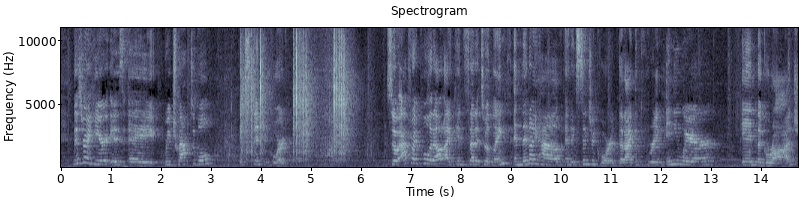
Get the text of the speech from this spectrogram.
this right here is a retractable extension cord. So after I pull it out, I can set it to a length and then I have an extension cord that I can bring anywhere in the garage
